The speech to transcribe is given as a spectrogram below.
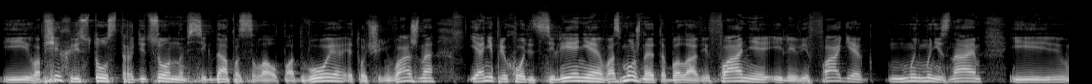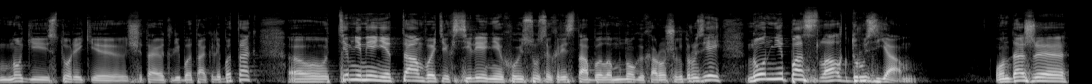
И вообще Христос традиционно всегда посылал по двое. Это очень важно. И они приходят в селение. Возможно, это была Вифания или Вифагия. Мы, мы не знаем. И многие историки считают либо так, либо так. Э, тем не менее, там, в этих селениях у Иисуса Христа было много хороших друзей. Но Он не послал к друзьям. Он даже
